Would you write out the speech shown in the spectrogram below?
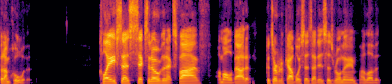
but I'm cool with it. Clay says six and zero oh over the next five. I'm all about it. Conservative Cowboy says that is his real name. I love it.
